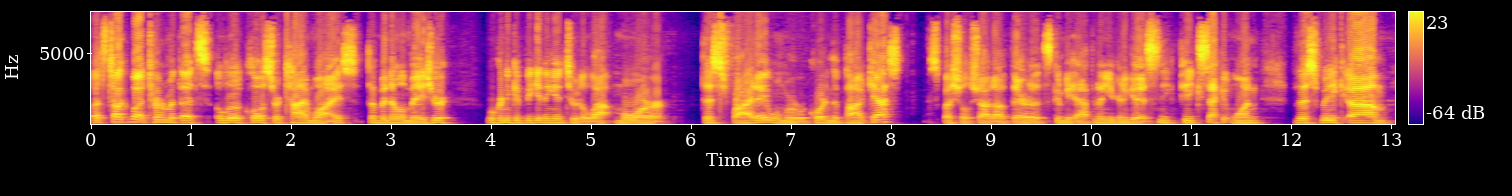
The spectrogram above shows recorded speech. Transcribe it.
Let's talk about a tournament that's a little closer time wise, the Manila Major. We're going to be getting into it a lot more this Friday when we're recording the podcast. Special shout out there. That's going to be happening. You're going to get a sneak peek, second one this week. Um,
